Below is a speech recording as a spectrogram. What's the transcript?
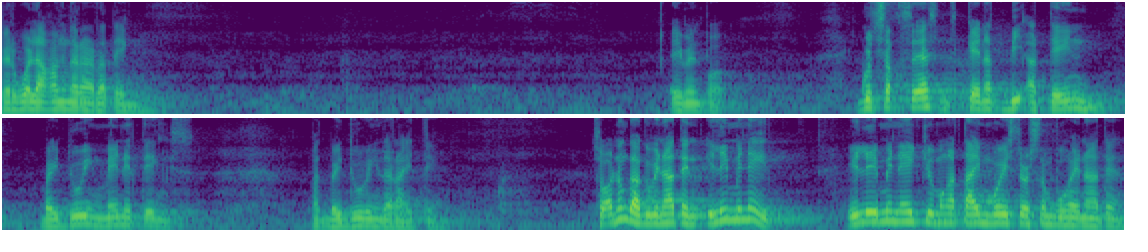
pero wala kang nararating. Amen po. Good success cannot be attained by doing many things, but by doing the right thing. So anong gagawin natin? Eliminate. Eliminate yung mga time wasters ng buhay natin.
